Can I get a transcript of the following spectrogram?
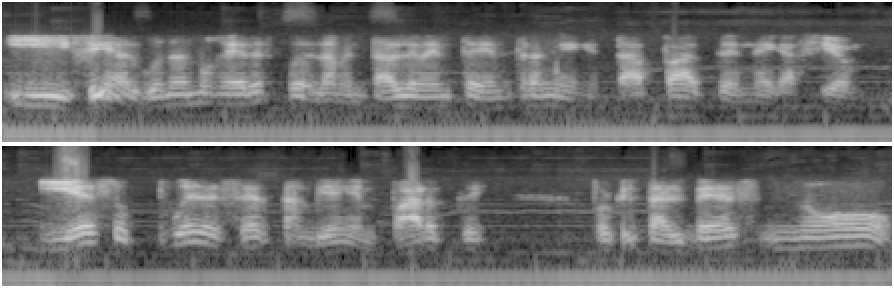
Y sí, algunas mujeres pues lamentablemente entran en etapas de negación. Y eso puede ser también en parte porque tal vez no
